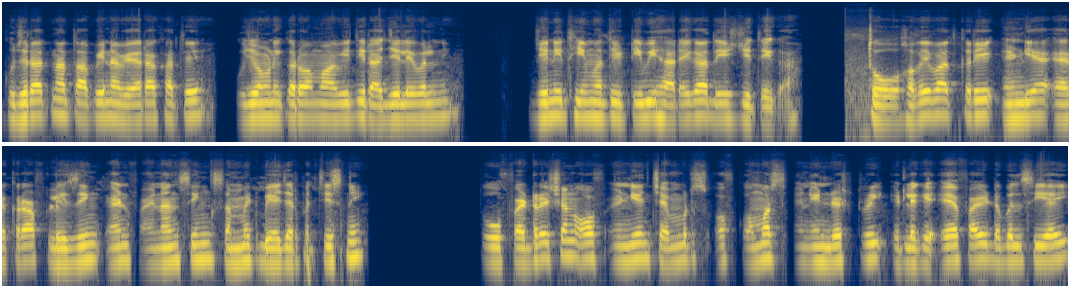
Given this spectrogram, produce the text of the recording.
ગુજરાતના તાપીના વ્યારા ખાતે ઉજવણી કરવામાં આવી હતી રાજ્ય લેવલની. જેની થીમ હતી ટીબી હારેગા, દેશ જીતેગા. તો હવે વાત કરીએ India aircraft leasing and financing summit બે હજાર પચીસની. તો federation of Indian chambers of commerce and industry એટલે કે એફઆઈ ડબલ સીઆઈ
